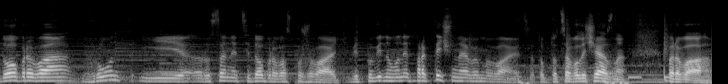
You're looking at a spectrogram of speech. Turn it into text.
добрива в ґрунт, і рослини ці добрива споживають. Відповідно, вони практично не вимиваються. Тобто це величезна перевага.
